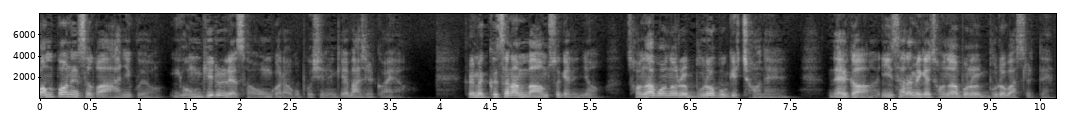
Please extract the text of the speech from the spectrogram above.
뻔뻔해서가 아니고요. 용기를 내서 온 거라고 보시는 게 맞을 거예요. 그러면 그 사람 마음속에는요 전화번호를 물어보기 전에 내가 이 사람에게 전화번호를 물어봤을 때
